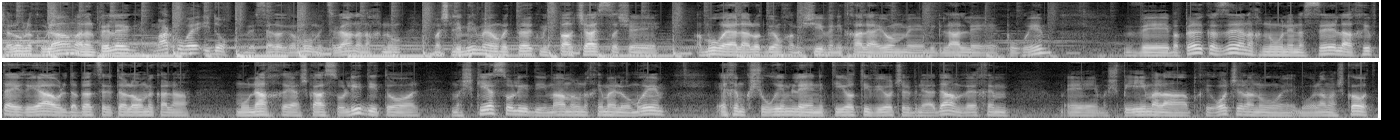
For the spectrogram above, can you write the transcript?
שלום לכולם, אהלן פלג. מה קורה, עידו? בסדר גמור, מצוין. אנחנו משלימים היום את פרק מספר 19 שאמור היה לעלות ביום חמישי ונדחה להיום אה, בגלל אה, פורים. ובפרק הזה אנחנו ננסה להרחיב את היריעה או לדבר קצת יותר לעומק על המונח אה, השקעה סולידית או על משקיע סולידי, מה המונחים האלה אומרים, איך הם קשורים לנטיות טבעיות של בני אדם ואיך הם אה, משפיעים על הבחירות שלנו אה, בעולם ההשקעות.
